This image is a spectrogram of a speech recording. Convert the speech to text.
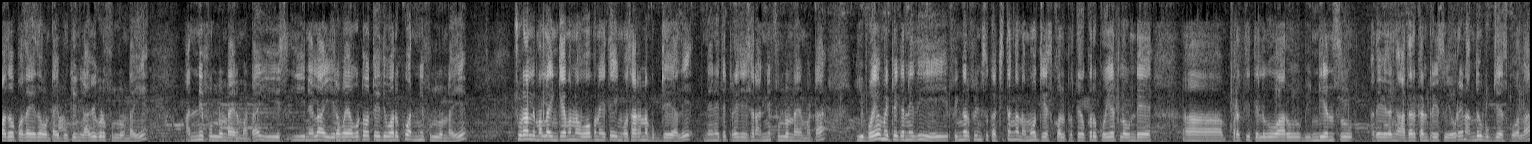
పదో పదహైదో ఉంటాయి బుకింగ్లు. అవి కూడా ఫుల్ ఉన్నాయి. అన్నీ ఫుల్ ఉన్నాయి అనమాట ఈ ఈ నెల ఇరవై ఒకటో తేదీ వరకు అన్నీ ఫుల్ ఉన్నాయి చూడాలి మళ్ళీ ఇంకేమన్నా ఓపెన్ అయితే ఇంకోసారైనా బుక్ చేయాలి. నేనైతే ట్రై చేశాను అన్నీ ఫుల్ ఉన్నాయన్నమాట ఈ బయోమెట్రిక్ అనేది ఫింగర్ ప్రింట్స్ ఖచ్చితంగా నమోదు చేసుకోవాలి. ప్రతి ఒక్కరు కొయ్యట్లో ఉండే ప్రతి తెలుగువారు ఇండియన్స్ అదేవిధంగా అదర్ కంట్రీస్ ఎవరైనా అందరూ బుక్ చేసుకోవాలా?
